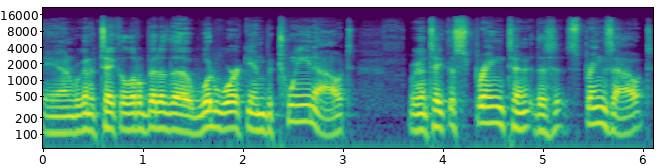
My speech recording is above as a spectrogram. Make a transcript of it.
and we're going to take a little bit of the woodwork in between out. We're going to take the spring the springs out,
